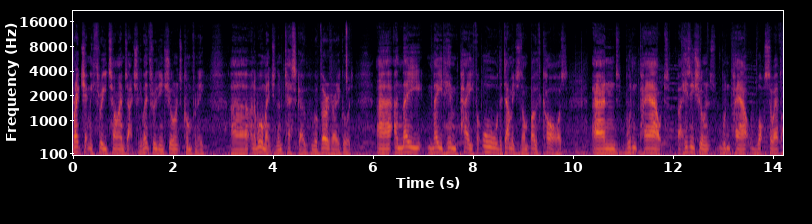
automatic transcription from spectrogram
Brake checked me three times actually. Went through the insurance company uh, and I will mention them Tesco who were very very good uh, and they made him pay for all the damages on both cars and wouldn't pay out, uh, his insurance wouldn't pay out whatsoever.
